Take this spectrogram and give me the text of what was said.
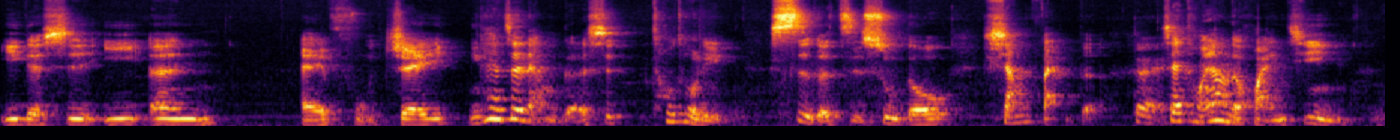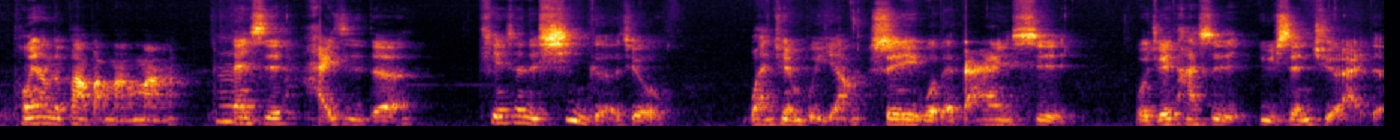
一个是 ENFJ。你看这两个是 totally 四个指数都相反的。对，在同样的环境，同样的爸爸妈妈，嗯、但是孩子的天生的性格就完全不一样。所以我的答案是。我觉得他是与生俱来的，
